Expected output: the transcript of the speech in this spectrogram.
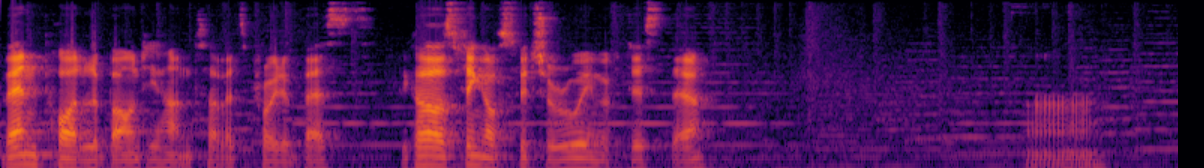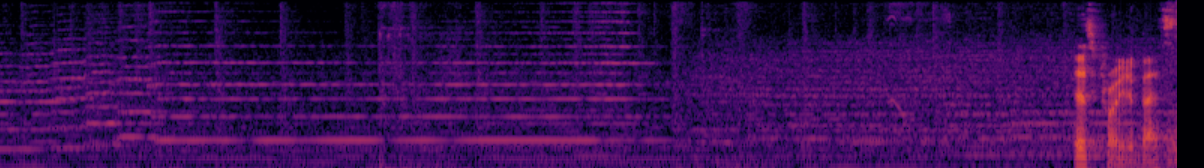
Then portal a Bounty Hunter. That's probably the best. Because I was thinking of switcherooing with this there. Uh, this is probably the best.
